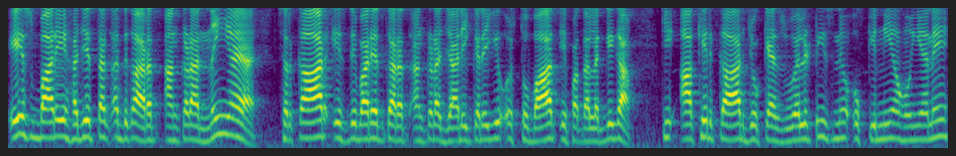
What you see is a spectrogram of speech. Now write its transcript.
ਇਸ ਬਾਰੇ ਹਜੇ ਤੱਕ ਅਧਿਕਾਰਤ ਅੰਕੜਾ ਨਹੀਂ ਆਇਆ ਸਰਕਾਰ ਇਸ ਦੇ ਬਾਰੇ ਅਧਿਕਾਰਤ ਅੰਕੜਾ ਜਾਰੀ ਕਰੇਗੀ, ਉਸ ਤੋਂ ਬਾਅਦ ਇਹ ਪਤਾ ਲੱਗੇਗਾ ਕਿ ਆਖਿਰਕਾਰ ਜੋ ਕੈਜੂਅਲਿਟੀਆਂ ਨੇ, ਉਹ ਕਿੰਨੀਆਂ ਹੋਈਆਂ ਨੇ।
